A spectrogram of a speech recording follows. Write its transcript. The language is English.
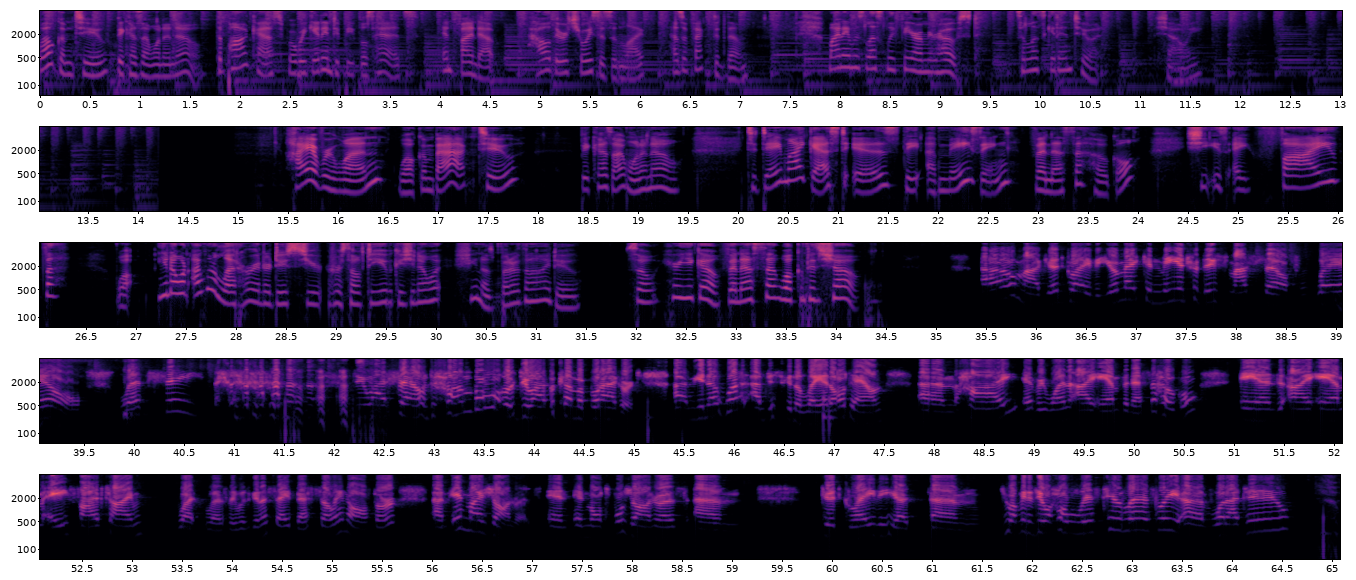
Welcome to Because I Want to Know, the podcast where we get into people's heads and find out how their choices in life has affected them. My name is Leslie Fear. I'm your host. So let's get into it, shall we? Hi, everyone. Welcome back to Because I Want to Know. Today, my guest is the amazing Vanessa Hogle. She is a five, well, you know what? I'm going to let her introduce you, herself to you because you know what? She knows better than I do. So here you go. Vanessa, welcome to the show. Oh, my good gravy. You're making me introduce myself. Well, let's see. do I sound humble or do I become a braggart? Um, you know what? I'm just going to lay it all down. Um, hi, everyone. I am Vanessa Hogle, and I am a five time what Leslie was going to say, best-selling author um, in my genres, in, in multiple genres. Um, good gravy. Uh, um, do you want me to do a whole list here, Leslie, of what I do?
